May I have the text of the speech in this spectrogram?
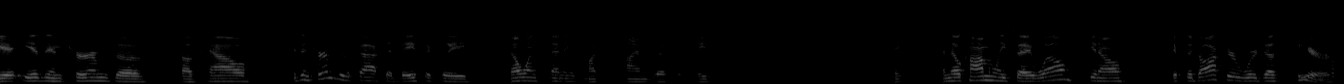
is in terms of, of how, is in terms of the fact that basically no one's spending as much time with the patient right? And they'll commonly say, well, you know, if the doctor were just here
